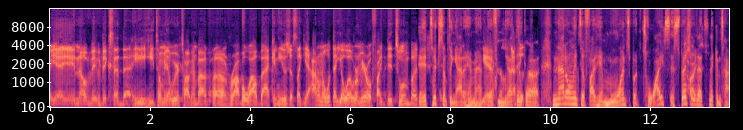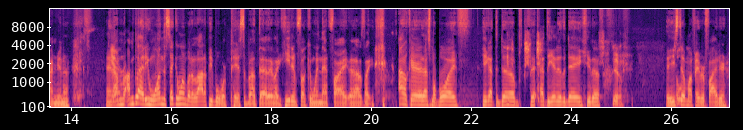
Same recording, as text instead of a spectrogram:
Yeah, yeah, no. Vic, Vic said that he he told me that we were talking about uh, Rob a while back, and he was just like, "Yeah, I don't know what that Yoel Romero fight did to him, but it took something out of him, man. Yeah. Definitely, I think uh, not only to fight him once but twice, especially Twice. that second time, you know. And Yeah. I'm I'm glad he won the second one, but a lot of people were pissed about that. They're like, he didn't fucking win that fight. And I was like, I don't care. That's my boy. He got the dub at the end of the day, you know. yeah. And He's still my favorite fighter.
